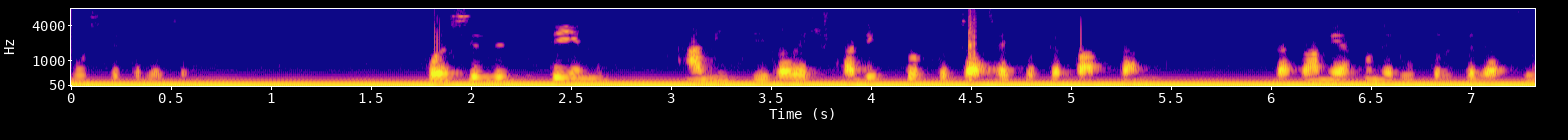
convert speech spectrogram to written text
বুঝতে পেরেছ। পরিস্থিতি তিন আমি যেভাবে সঠিক তথ্য যাচাই করতে পারতাম, দেখো আমি এখন এর উত্তর চলে আসছি।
